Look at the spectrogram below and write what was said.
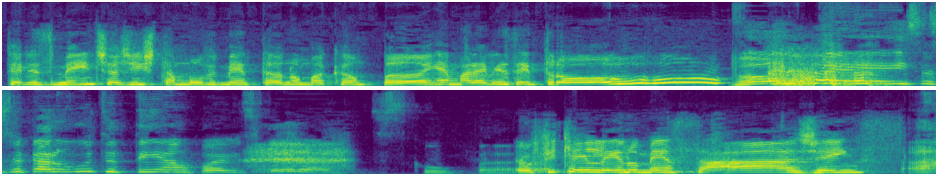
Felizmente, a gente está movimentando uma campanha. A Maria Elisa entrou. Uhul! Voltei! Vocês ficaram muito tempo aí esperando. Desculpa. Eu fiquei lendo mensagens. Ah.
